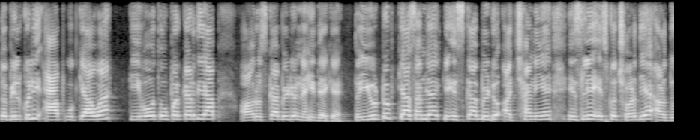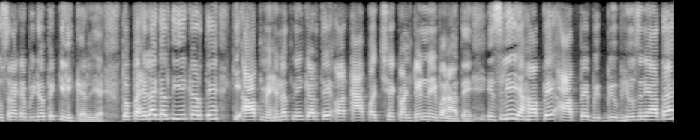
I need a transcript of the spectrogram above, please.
तो बिल्कुल ही आपको क्या हुआ? कि वो तो ऊपर कर दिया आप और उसका वीडियो नहीं देखे। तो यूट्यूब क्या समझा कि इसका वीडियो अच्छा नहीं है, इसलिए इसको छोड़ दिया और दूसरा का वीडियो पे क्लिक कर लिया। तो पहला गलती ये करते हैं कि आप मेहनत नहीं करते और आप अच्छे कंटेंट नहीं बनाते। इसलिए यहाँ पे आप पे व्यूज़ नहीं आता है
